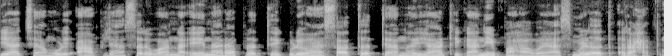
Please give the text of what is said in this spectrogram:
याच्यामुळे आपल्या सर्वांना येणारा प्रत्येक व्हिडिओ हा सातत्यानं या ठिकाणी पाहावयास मिळत राहतो.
